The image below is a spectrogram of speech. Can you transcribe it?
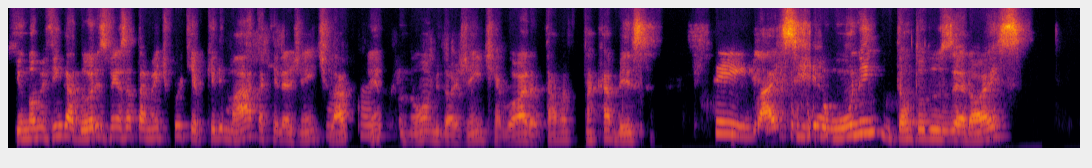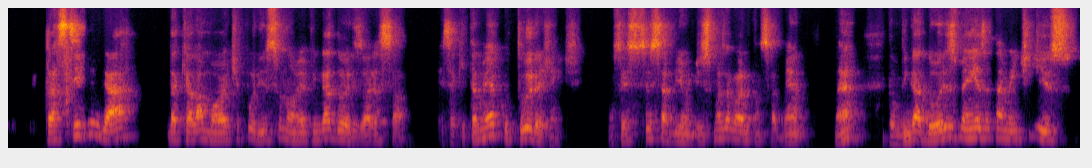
que o nome Vingadores vem exatamente por quê? Porque ele mata aquele agente lá, lembra o nome do agente agora, eu tava na cabeça. Sim. E lá eles se reúnem, então todos os heróis para se vingar daquela morte, por isso o nome é Vingadores, olha só. Esse aqui também é cultura, gente. Não sei se vocês sabiam disso, mas agora estão sabendo, né? Então, Vingadores vem exatamente disso.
